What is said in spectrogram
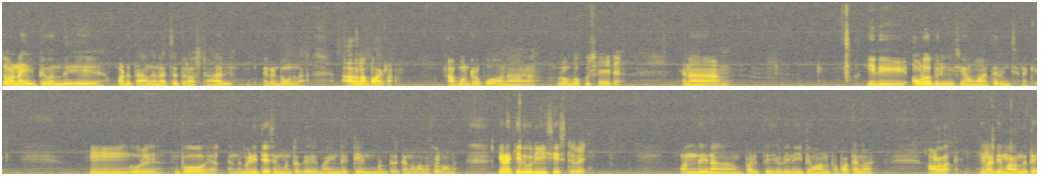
ஸோ நைட்டு வந்து படுத்தா அந்த நட்சத்திரம் ஸ்டாரு ரெண்டும் ஒன்று தான். அதெல்லாம் பார்க்கலாம். அப்படின்றப்போ நான் ரொம்ப குஷியாயிட்டேன் ஏன்னா இது அவ்வளோ பெரிய விஷயமா தெரிஞ்சு எனக்கு. ஒரு இப்போது அந்த மெடிடேஷன் பண்ணுறது மைண்டை க்ளீன் பண்ணுறதுக்கு அந்த மாதிரிலாம் சொல்லுவாங்க. எனக்கு இது ஒரு ஈஸியஸ்ட் வே வந்து நான் படுத்து அப்படியே நைட்டு வானத்தை பார்த்தேன்னா அவ்வளோதான் எல்லாத்தையும் மறந்துட்டு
